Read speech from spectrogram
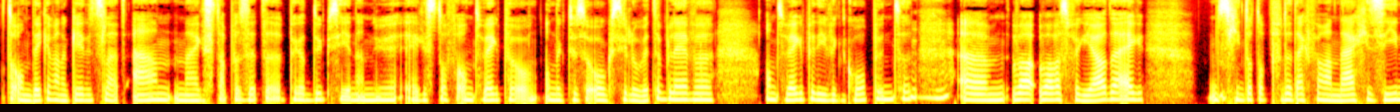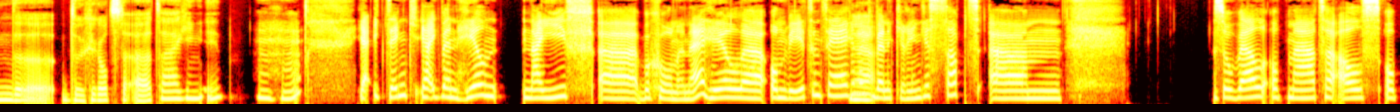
te ontdekken van oké, dit slaat aan, naar stappen zetten, productie en dan nu eigen stoffen ontwerpen, ondertussen ook silhouetten blijven ontwerpen, die verkooppunten. Mm um, wat, wat was voor jou de eigen, misschien tot op de dag van vandaag gezien, de, de grootste uitdaging in? Mm -hmm. Ja, ik denk, ja, ik ben heel naïef uh, begonnen, hè? heel uh, onwetend eigenlijk, ben ik erin gestapt. Um, zowel op mate als op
